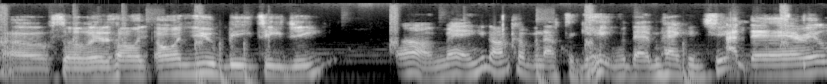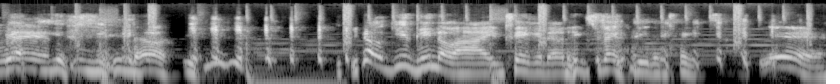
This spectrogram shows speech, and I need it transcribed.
Oh, so it's on on you, BTG. Oh man, you know I'm coming out the gate with that mac and cheese. Ah, there it went. you know, you don't give me no high pick and don't expect me to pick. Yeah,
